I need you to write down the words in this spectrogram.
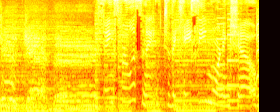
together. Thanks for listening to the KC Morning Show.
